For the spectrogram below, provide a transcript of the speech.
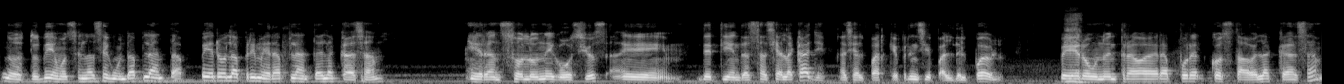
Nosotros vivíamos en la segunda planta, pero la primera planta de la casa eran solo negocios eh, de tiendas hacia la calle, hacia el parque principal del pueblo. Pero uno entraba era por el costado de la casa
